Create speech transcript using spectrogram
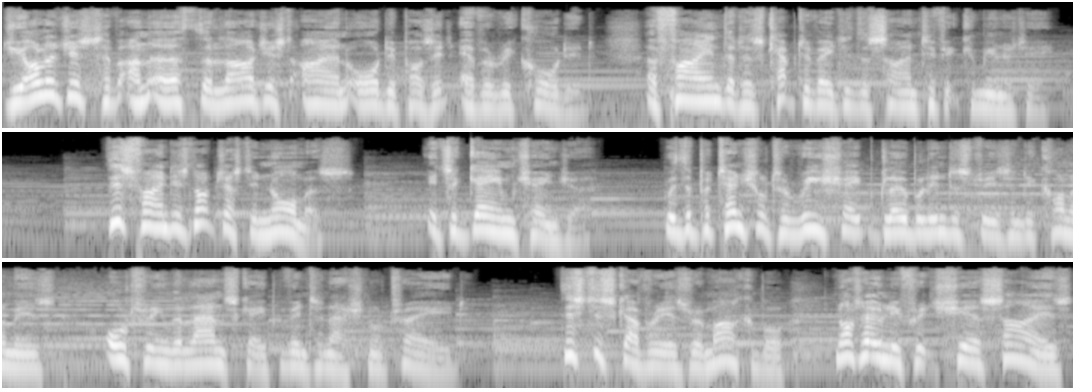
Geologists have unearthed the largest iron ore deposit ever recorded, a find that has captivated the scientific community. This find is not just enormous, it's a game changer, with the potential to reshape global industries and economies, altering the landscape of international trade. This discovery is remarkable not only for its sheer size,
